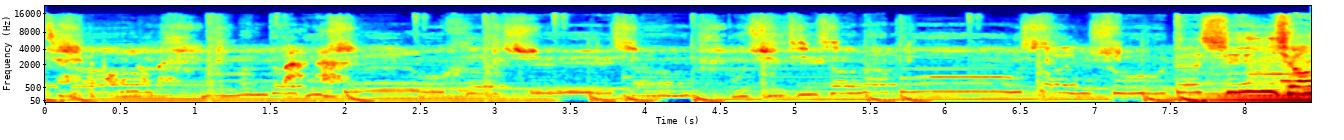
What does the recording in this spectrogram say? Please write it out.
亲爱的朋友们，晚安。信仰，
